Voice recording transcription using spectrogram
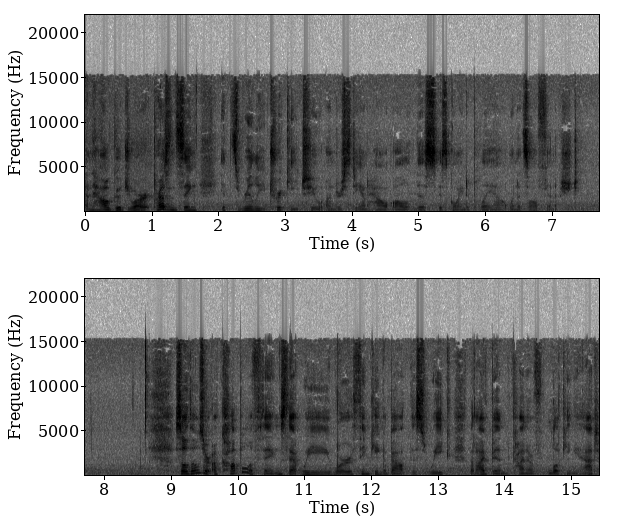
and how good you are at presencing, it's really tricky to understand how all of this is going to play out when it's all finished. So, those are a couple of things that we were thinking about this week that I've been kind of looking at.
